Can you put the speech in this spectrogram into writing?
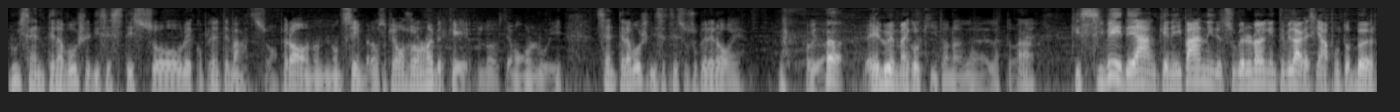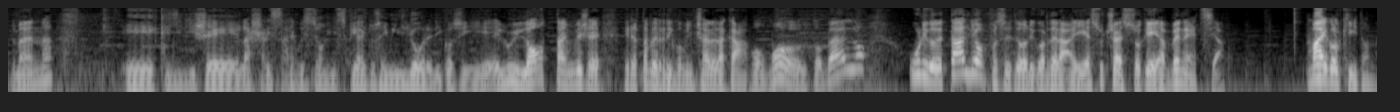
Lui sente la voce di se stesso, lui è completamente Mm. pazzo, però non, non sembra, lo sappiamo solo noi perché lo stiamo con lui. Sente la voce di se stesso supereroe, capito? e lui è Michael Keaton, l- l'attore, Ah. che si vede anche nei panni del supereroe che interpreta, che si chiama appunto Birdman, e che gli dice lasciali stare, questi sono gli sfigati, tu sei migliore di così. E lui lotta invece in realtà per ricominciare da capo. Molto bello. Unico dettaglio, forse te lo ricorderai, è successo che a Venezia Michael Keaton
